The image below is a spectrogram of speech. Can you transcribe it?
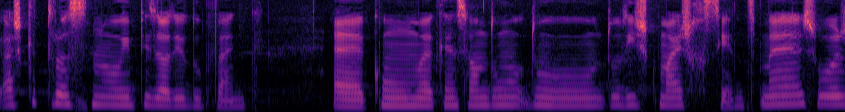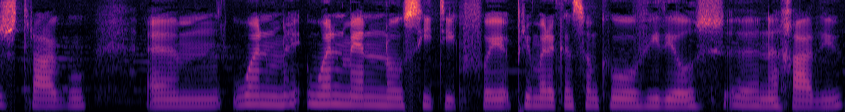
acho que trouxe no episódio do punk, uh, com uma canção do, do, do disco mais recente. Mas hoje trago um, One, One Man No City, que foi a primeira canção que eu ouvi deles uh, na rádio.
